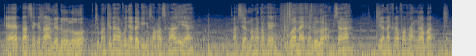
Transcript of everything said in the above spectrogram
Oke, tasnya kita ambil dulu. Cuman kita nggak punya daging sama sekali ya. Kasihan banget. Oke, gua naikin dulu. Bisa nggak? Dia naik level kan? Nggak, Pak.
